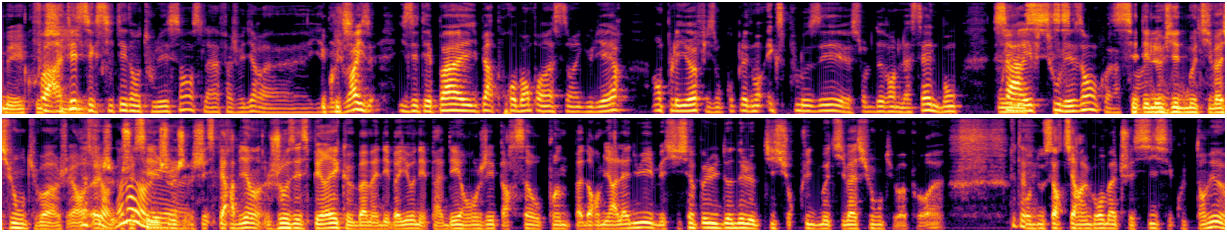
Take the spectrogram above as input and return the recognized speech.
mais écoute, faut arrêter de s'exciter dans tous les sens là. Enfin, je veux dire, euh, y a écoute, des joueurs, ils, ils étaient pas hyper probants pendant la saison régulière en playoff, ils ont complètement explosé euh, sur le devant de la scène. Bon, ça arrive tous les ans. C'est des leviers de motivation, tu vois. J'espère bien, j'ose espérer que Bam Adebayo n'est pas dérangé par ça au point de ne pas dormir la nuit, mais si ça peut lui donner le petit surplus de motivation, tu vois, pour, euh, pour nous sortir un gros match 6, écoute, tant mieux.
